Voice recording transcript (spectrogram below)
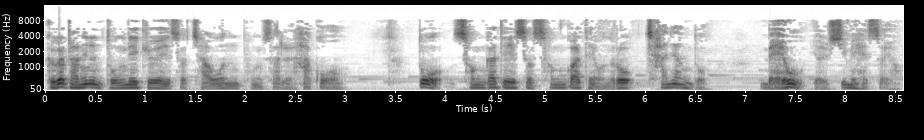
그가 다니는 동네 교회에서 자원봉사를 하고 또 성가대에서 성가대원으로 찬양도 매우 열심히 했어요.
